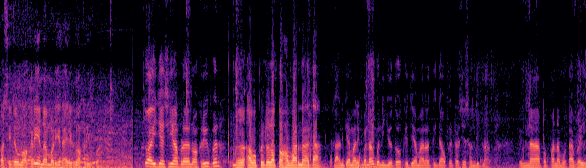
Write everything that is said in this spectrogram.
પછી જવું નોકરી એના મળીએ ડાયરેક્ટ નોકરી ઉપર. તો આવી જાય છીએ આપણે નોકરી ઉપર. અને આ ઓપરેટર તો સવારના હતા. કારણ કે અમારે એક બનાવ બની ગયો હતો કે જે અમારા ત્રીજા ઓપરેટર છે સંદીપલાલ. એમના પપ્પાના મોટા ભાઈ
